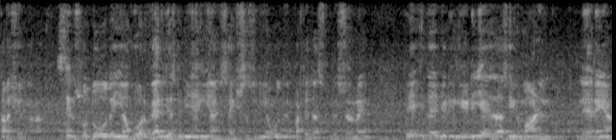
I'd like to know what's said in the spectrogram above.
ਤਾਂ ਸ਼ੇਅਰ ਕਰਾਂਗੇ। 302 ਦੇ ਜਾਂ ਹੋਰ ਵੈਰੀਅਸ ਜਿਹੜੀਆਂ ਹੈਗੀਆਂ ਸੈਕਸ਼ਨਸ ਜਿਹੜੀਆਂ ਉਹਦੇ ਪਰਚੇ ਦਸ ਰਜਿਸਟਰ ਨੇ। ਤੇ ਇਹਦੇ ਜਿਹੜੀ ਲੇਡੀ ਹੈ, ਇਹਦਾ ਅਸੀਂ ਰਿਮਾਂਡ ਲੈ ਰਹੇ ਹਾਂ।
